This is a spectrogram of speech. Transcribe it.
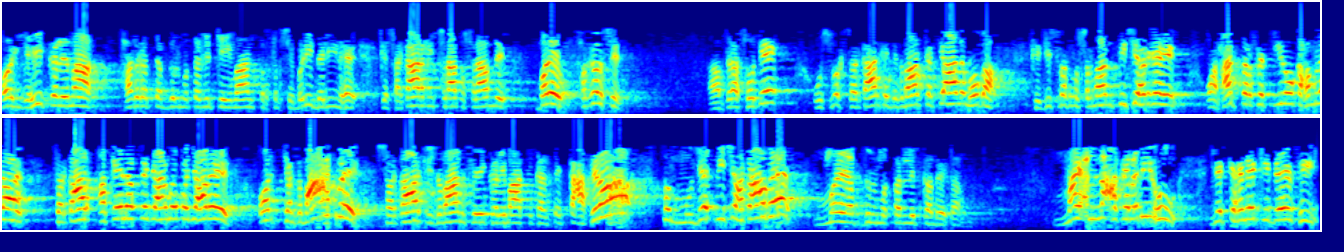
اور یہی کلمات حضرت عبد المطلب کے ایمان پر سب سے بڑی دلیل ہے کہ سرکار علی سلاط اسلام نے بڑے فخر سے، آپ ذرا سوچیں، اس وقت سرکار کے جذبات کا کیا عالم ہوگا؟ کہ جس وقت مسلمان پیچھے ہٹ گئے اور ہر طرف سے تیروں کا حملہ ہے، سرکار اکیلے اپنے جانوں پہ جا رہے اور جذبات میں سرکار کی زبان سے کلمات نکلتے کافر تو مجھے پیچھے ہٹاؤ گے، میں عبد المطلب کا بیٹا ہوں۔ میں اللہ کے نبی ہوں۔ یہ کہنے کی دیر تھی،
